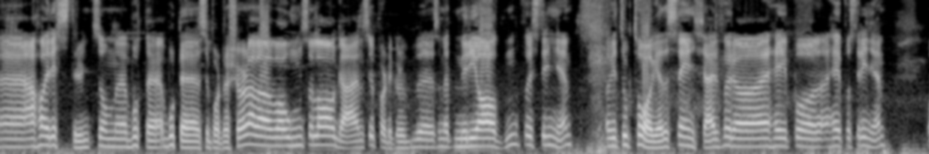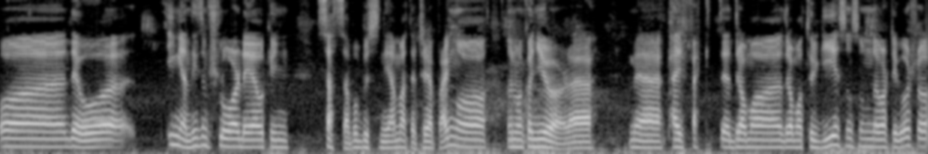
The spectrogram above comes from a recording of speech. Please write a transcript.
Eh, Jeg har reist rundt som borte, bortesupporter sjøl. Da jeg var ung, så laga jeg en supporterklubb eh, som het Myriaden for Strindheim. Og vi tok toget til Steinkjer for å heie på, hei på Strindheim. Og det er jo ingenting som slår det å kunne sette seg på bussen hjem etter tre poeng. Og når man kan gjøre det med perfekt eh, drama, dramaturgi, sånn som det ble i går, så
